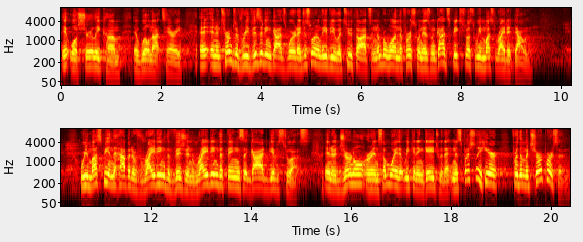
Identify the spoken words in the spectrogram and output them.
it will surely come and will not tarry. And, and, in terms of revisiting God's word, I just want to leave you with two thoughts. And number one, the first one is when God speaks to us, we must write it down. Amen. We must be in the habit of writing the vision, writing the things that God gives to us in a journal or in some way that we can engage with it. And especially here for the mature person.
